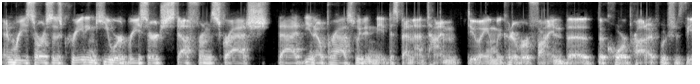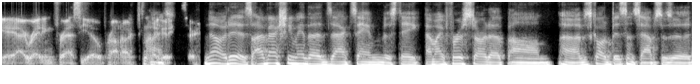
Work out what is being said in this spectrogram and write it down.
and resources creating keyword research stuff from scratch that you know perhaps we didn't need to spend that time doing, and we could have refined the the core product, which was the AI writing for SEO product. It's not nice. a good answer. No, it is. I've actually made the exact same mistake at my first startup. Um, uh, it was called Business Apps. Was a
